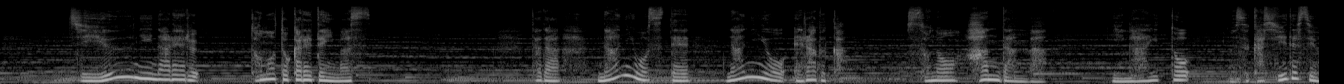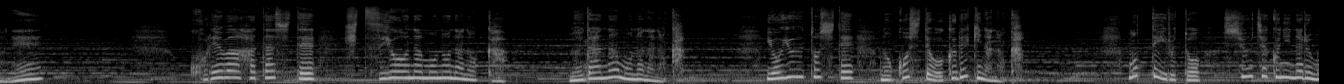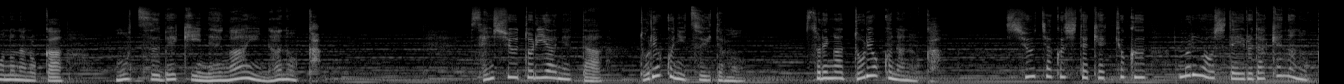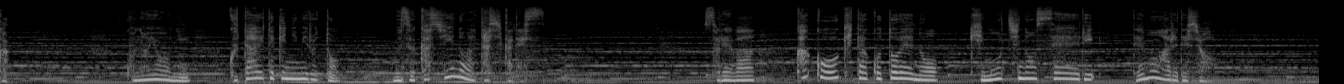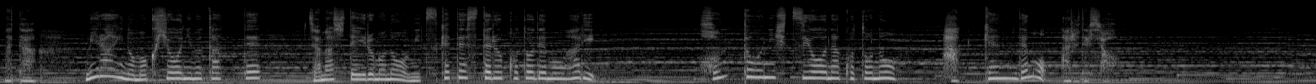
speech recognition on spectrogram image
自由になれるとも説かれています。ただ何を捨て何を選ぶかその判断は意外と難しいですよね。これは果たして必要なものなのか無駄なものなのか余裕として残しておくべきなのか持っていると執着になるものなのか持つべき願いなのか。先週取り上げた努力についてもそれが努力なのか執着して結局無理をしているだけなのかこのように具体的に見ると難しいのは確かです。それは過去起きたことへの気持ちの整理でもあるでしょう。また未来の目標に向かって邪魔しているものを見つけて捨てることでもあり本当に必要なことの発見でもあるでしょう。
